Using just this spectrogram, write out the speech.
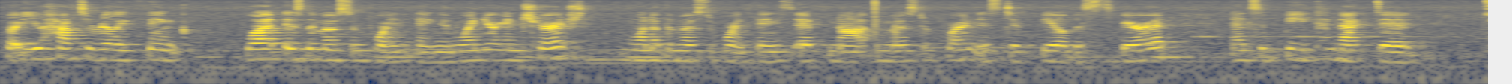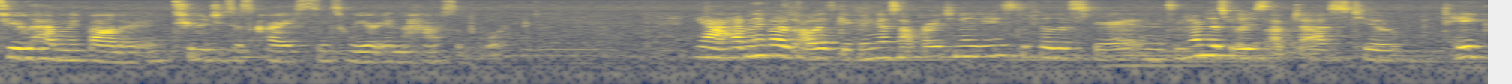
but you have to really think what is the most important thing. And when you're in church, one of the most important things, if not the most important, is to feel the Spirit and to be connected to Heavenly Father and to Jesus Christ, since we are in the house of the Lord. Yeah, Heavenly Father is always giving us opportunities to feel the Spirit, and sometimes it's really just up to us to take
